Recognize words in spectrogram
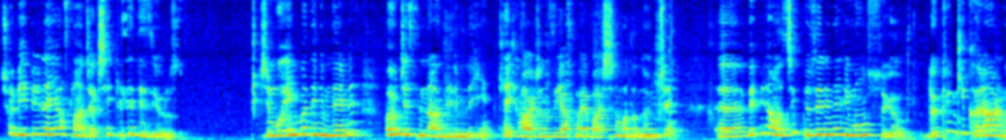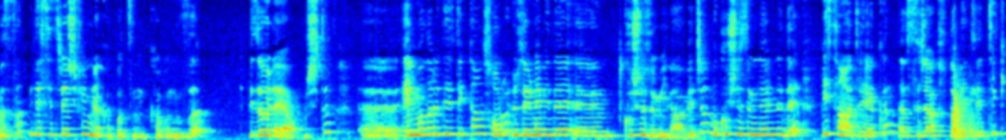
şöyle birbirine yaslanacak şekilde diziyoruz. Şimdi bu elma dilimlerini öncesinden dilimleyin. Kek harcınızı yapmaya başlamadan önce. Ee, ve birazcık üzerine limon suyu dökün ki kararmasın. Bir de streç filmle kapatın kabınızı. Biz öyle yapmıştık. Ee, elmaları dizdikten sonra üzerine bir de e, kuş üzümü ilave edeceğim. Bu kuş üzümlerini de bir saate yakın e, sıcak suda beklettik ki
